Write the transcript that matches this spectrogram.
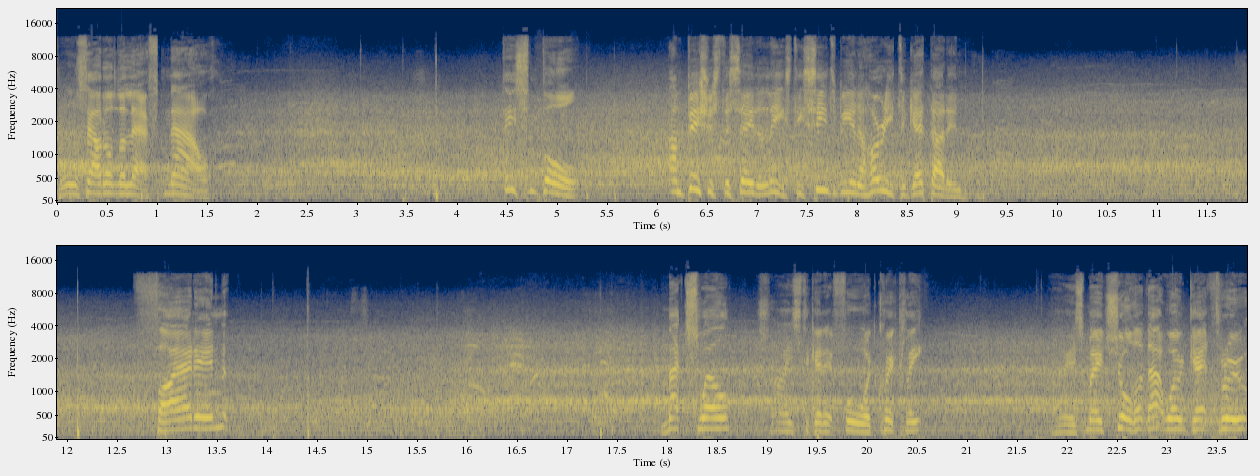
Ball's out on the left now. Decent ball. Ambitious to say the least. He seemed to be in a hurry to get that in. Fired in. Maxwell tries to get it forward quickly. He's made sure that that won't get through.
